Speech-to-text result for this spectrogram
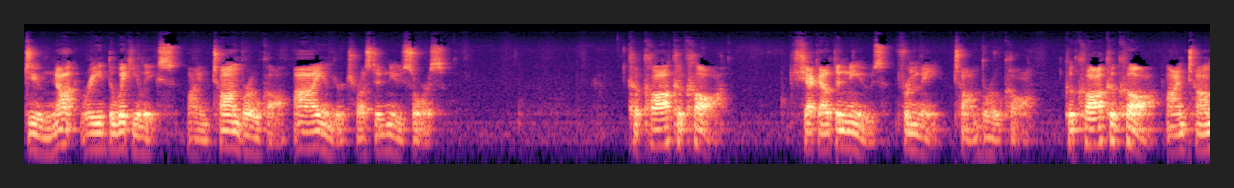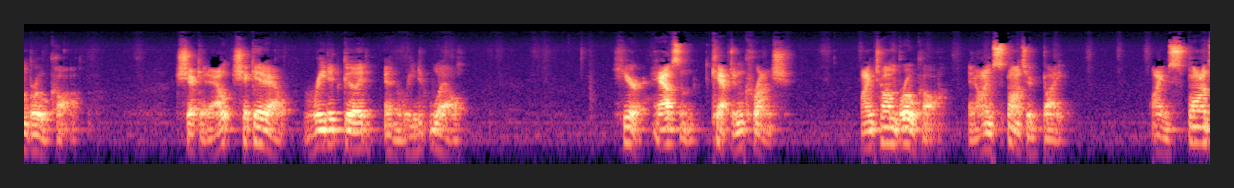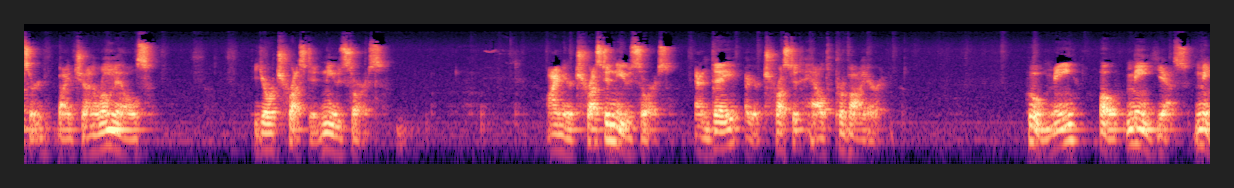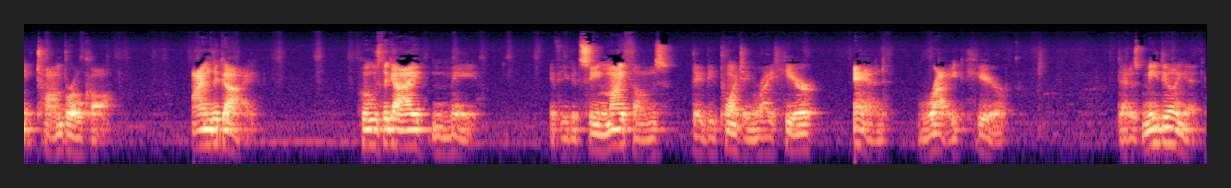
Do not read the WikiLeaks. I am Tom Brokaw. I am your trusted news source. Caw caw. Check out the news from me, Tom Brokaw. Caw caw. I'm Tom Brokaw. Check it out, check it out. Read it good and read it well. Here, have some Captain Crunch. I'm Tom Brokaw, and I'm sponsored by. I'm sponsored by General Mills, your trusted news source. I'm your trusted news source, and they are your trusted health provider. Who, me? Oh, me, yes, me, Tom Brokaw. I'm the guy. Who's the guy? Me. If you could see my thumbs, they'd be pointing right here and right here. That is me doing it.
